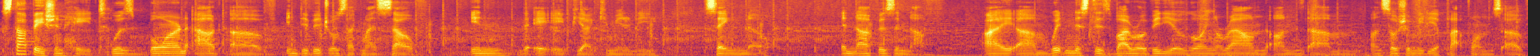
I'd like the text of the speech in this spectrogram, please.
Stop Asian Hate was born out of individuals like myself in the AAPI community saying no. Enough is enough. I um, witnessed this viral video going around on, um, on social media platforms of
